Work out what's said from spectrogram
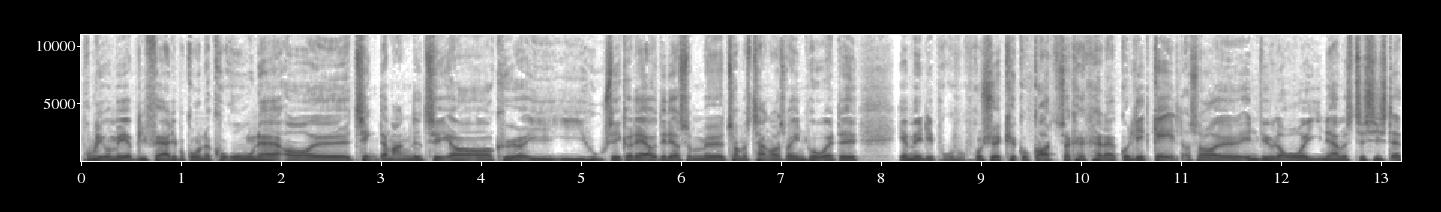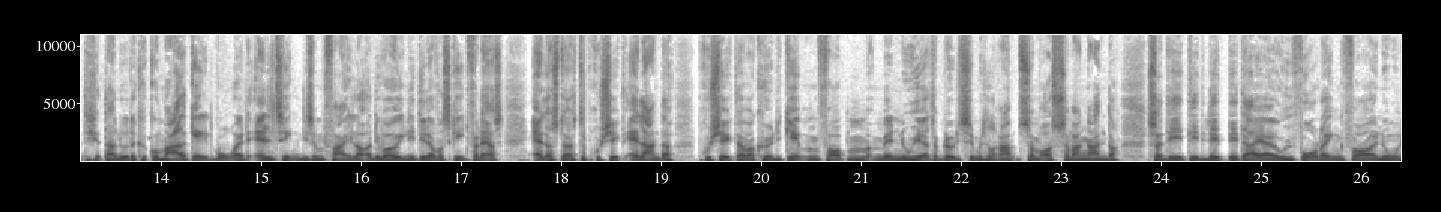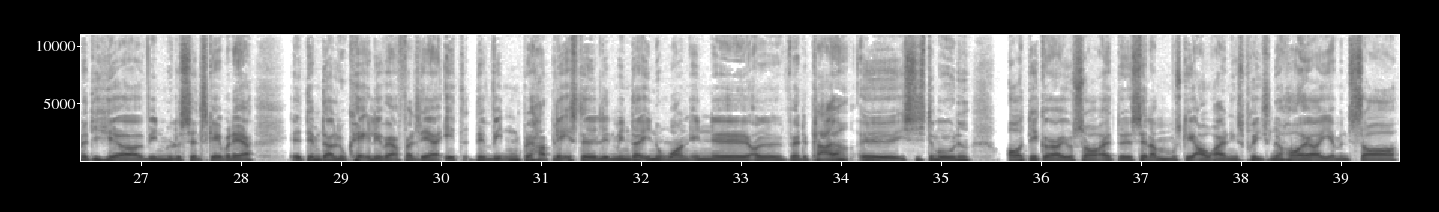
problemer med at blive færdige på grund af corona og øh, ting, der manglede til at, at køre i, i hus. Ikke? Og det er jo det der, som øh, Thomas Tang også var inde på, at øh, jamen, et pro- projekt kan gå godt, så kan, kan der gå lidt galt, og så øh, endte vi jo over i nærmest til sidst, at der er noget, der kan gå meget galt, hvor at alle ting ligesom fejler. Og det var jo egentlig det, der var sket for deres allerstørste projekt. Alle andre projekter var kørt igennem for dem, men nu her, så blev de simpelthen ramt, som også så mange andre. Så det, det er lidt det, der er udfordringen for nogle af de her vindmølleselskaber, der er øh, dem, der er lokale i hvert fald, det er et, det vinden har blæst øh, lidt mindre i Norden, end øh, øh, hvad det plejer øh, i sidste måned, og det gør jo så, at øh, selvom måske afregningsprisen er højere, jamen så,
